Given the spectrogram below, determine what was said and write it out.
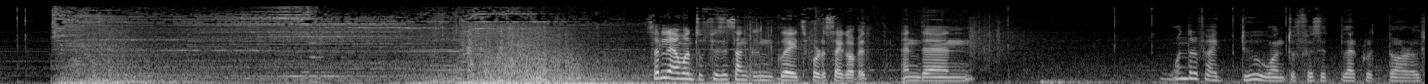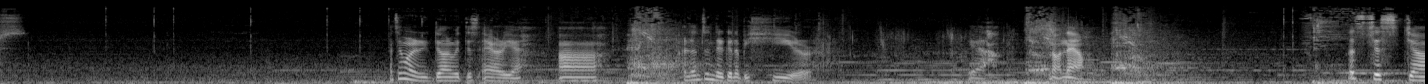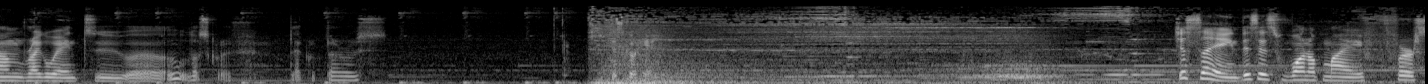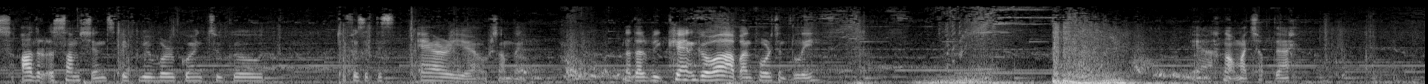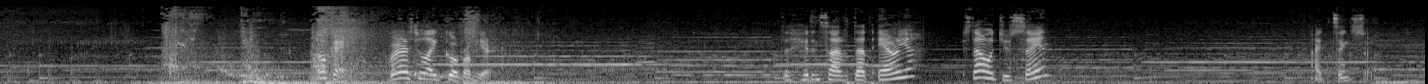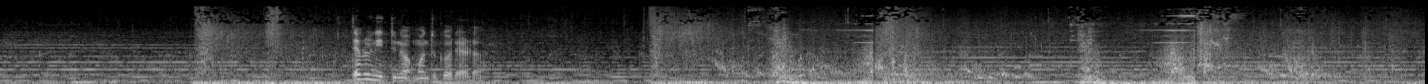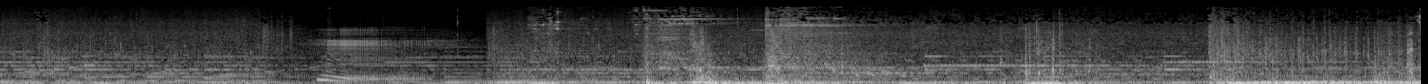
Suddenly I want to visit Sunken Glades for the sake of it. And then Wonder if I do want to visit Blackroot Burrows. I think I'm already done with this area. Uh, I don't think they're gonna be here. Yeah, not now. Let's just jump right away into, uh, oh, Lost Grove. Blackroot Burrows. Just go here. Just saying, this is one of my first other assumptions if we were going to go to visit this area or something. Not that we can't go up, unfortunately. Yeah, not much up there. Okay, where should I go from here? The hidden side of that area? Is that what you're saying? I think so. Definitely do not want to go there though.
